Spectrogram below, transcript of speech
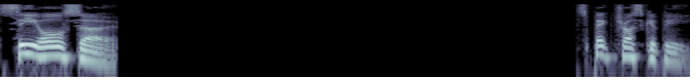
See also. Spectroscopy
